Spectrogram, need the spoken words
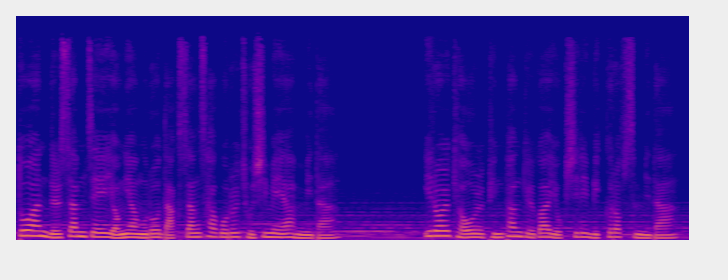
또한 늘삼재의 영향으로 낙상 사고를 조심해야 합니다. 1월 겨울 빙판길과 욕실이 미끄럽습니다.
